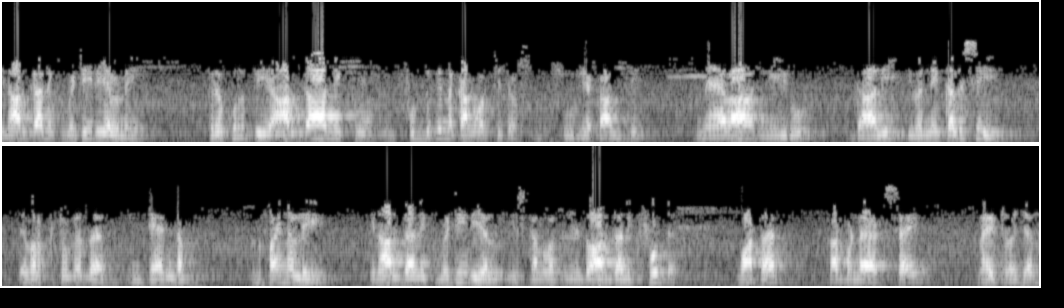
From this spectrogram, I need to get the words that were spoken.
inorganic మెటీరియల్ని ప్రకృతి ఆర్గానిక్ ఫుడ్ కింద కన్వర్ట్ చేస్తుంది. సూర్యకాంతి నేల నీరు గాలి ఇవన్నీ కలిసి they work together in tandem and finally inorganic material is converted into organic food water carbon dioxide nitrogen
